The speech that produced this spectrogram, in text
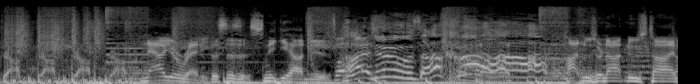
dropped, dropped, dropped, dropped. Now you're ready. This is sneaky hot news. Hot news. Aha! Hot news or not news time.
